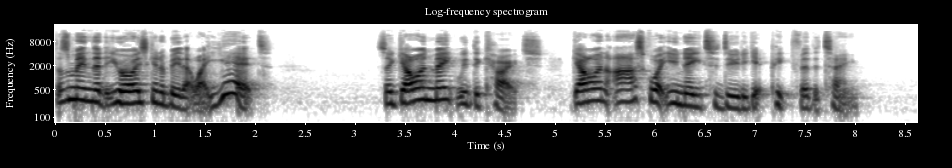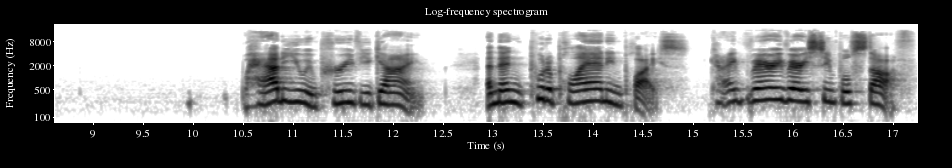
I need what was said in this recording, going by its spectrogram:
Doesn't mean that you're always going to be that way. Yet. So go and meet with the coach. Go and ask what you need to do to get picked for the team. How do you improve your game? And then put a plan in place. Okay, very, very simple stuff.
